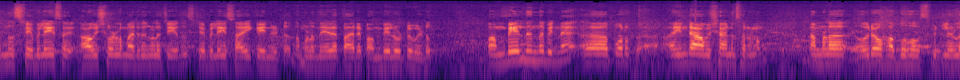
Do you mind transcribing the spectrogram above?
ഒന്ന് സ്റ്റെബിലൈസ് ആവശ്യമുള്ള മരുന്നുകൾ ചെയ്ത് സ്റ്റെബിലൈസ് ആയി കഴിഞ്ഞിട്ട് നമ്മൾ നേരെ താരെ പമ്പയിലോട്ട് വിടും. പമ്പയിൽ നിന്ന് പിന്നെ പുറത്ത് അതിന്റെ ആവശ്യാനുസരണം നമ്മൾ ഓരോ ഹബ് ഹോസ്പിറ്റലുകൾ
